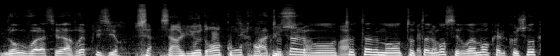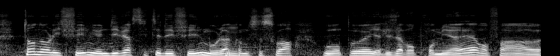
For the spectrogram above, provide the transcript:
Donc voilà, c'est un vrai plaisir. C'est un lieu de rencontre en ah, plus. Totalement, totalement, totalement. C'est vraiment quelque chose. Tant dans les films, il y a une diversité des films, ou là, mm. comme ce soir, où on peut, il y a des avant-premières. Enfin, euh,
